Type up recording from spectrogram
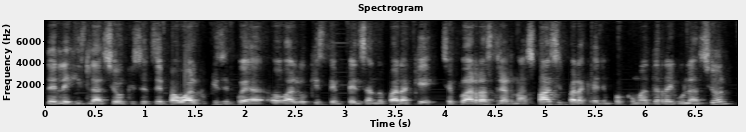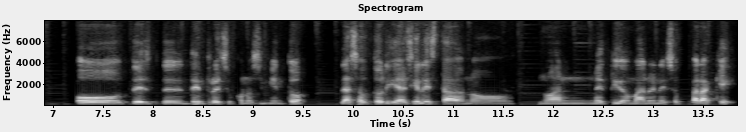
de legislación que usted sepa o algo que se pueda o algo que estén pensando para que se pueda rastrear más fácil, para que haya un poco más de regulación o desde dentro de su conocimiento las autoridades y el Estado no, no han metido mano en eso para que,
